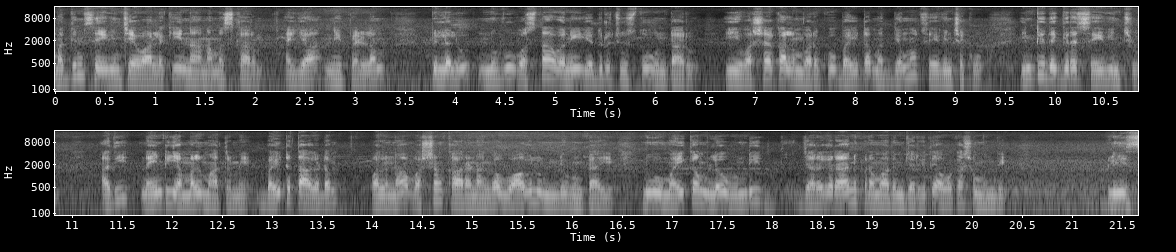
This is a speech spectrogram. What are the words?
మద్యం సేవించే వాళ్ళకి నా నమస్కారం. అయ్యా నీ పెళ్ళం పిల్లలు నువ్వు వస్తావని ఎదురు చూస్తూ ఉంటారు. ఈ వర్షాకాలం వరకు బయట మద్యము సేవించకు. ఇంటి దగ్గర సేవించు. అది నైంటీ ఎంఎల్ మాత్రమే. బయట తాగడం వలన వర్షం కారణంగా వాగులు నిండి ఉంటాయి. నువ్వు మైకంలో ఉండి జరగరాని ప్రమాదం జరిగితే అవకాశం ఉంది. ప్లీజ్.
